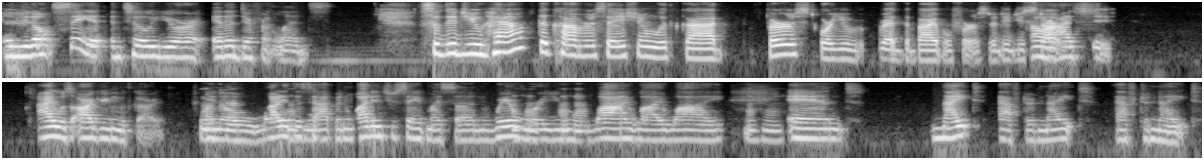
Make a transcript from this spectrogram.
and you don't see it until you're in a different lens. So, did you have the conversation with God first, or you read the Bible first, or did you start? Oh, I, I was arguing with God. Okay. You know, why did mm-hmm. this happen? Why didn't you save my son? Where mm-hmm. were you? Mm-hmm. Why, why, why? Mm-hmm. And night after night after night,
